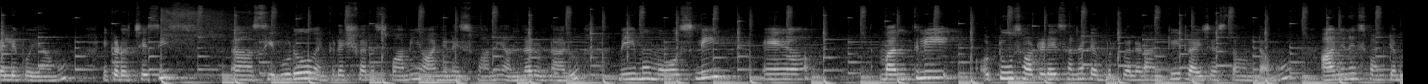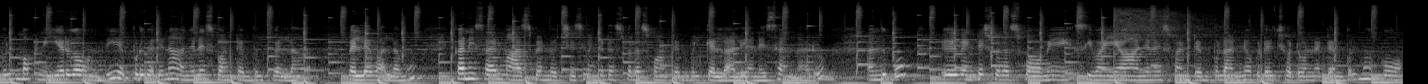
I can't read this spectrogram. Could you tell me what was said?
వెళ్ళిపోయాము. ఇక్కడ వచ్చేసి శివుడు వెంకటేశ్వర స్వామి ఆంజనేయ స్వామి అందరు ఉన్నారు. మేము మోస్ట్లీ మంత్లీ టూ సాటర్డేస్ అన్న టెంపుల్కి వెళ్ళడానికి ట్రై చేస్తూ ఉంటాము. ఆంజనేయ స్వామి టెంపుల్ మాకు నియర్గా ఉంది. ఎప్పుడు వెళ్ళినా ఆంజనేయ స్వామి టెంపుల్కి వెళ్ళ వెళ్ళే వాళ్ళము. కానీ ఈసారి మా హస్బెండ్ వచ్చేసి వెంకటేశ్వర స్వామి టెంపుల్కి వెళ్ళాలి అనేసి అన్నారు. అందుకు వెంకటేశ్వర స్వామి శివయ్య ఆంజనేయ స్వామి టెంపుల్ అన్నీ ఒకటే చోట ఉన్న టెంపుల్ మాకు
